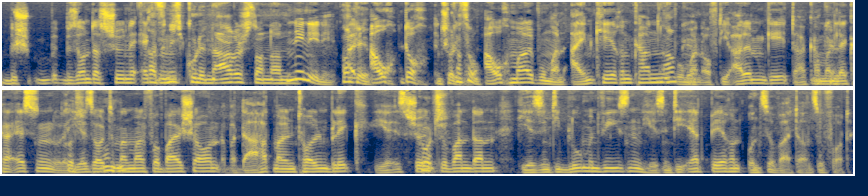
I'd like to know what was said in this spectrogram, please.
bes- besonders schöne Ecken. Also nicht kulinarisch, sondern. Nee, nee, nee. Okay. Auch, doch, Entschuldigung. So. Auch mal, wo man einkehren kann, Ah, wo okay. man auf die Alm geht, da kann man lecker essen. Oder Gut. hier sollte man mal vorbeischauen, aber da hat man einen tollen Blick. Hier ist schön Gut. zu wandern. Hier sind die Blumenwiesen, hier sind die Erdbeeren und so weiter und so fort.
